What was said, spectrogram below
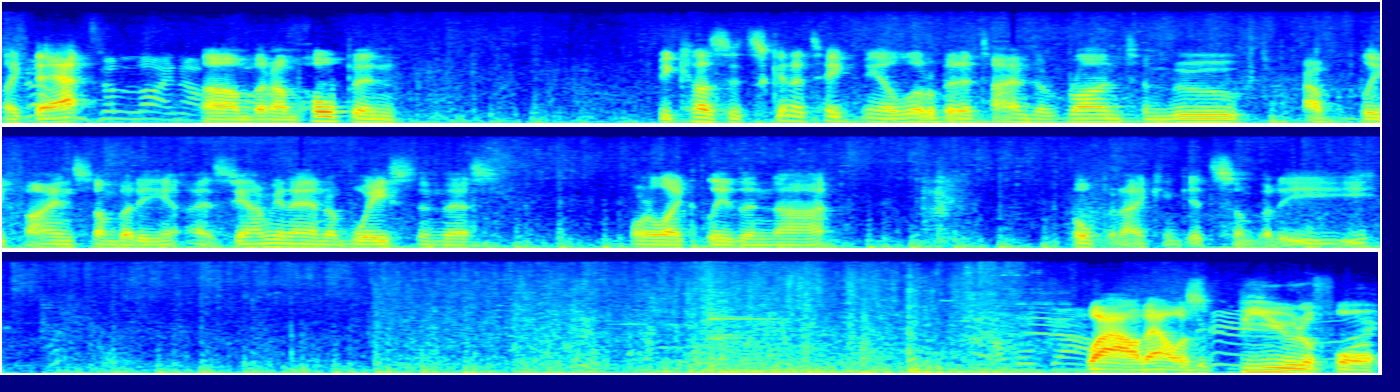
like that, um, but I'm hoping because it's going to take me a little bit of time to run, to move, to probably find somebody. I see I'm going to end up wasting this more likely than not. Hoping I can get somebody. Wow, that was beautiful.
